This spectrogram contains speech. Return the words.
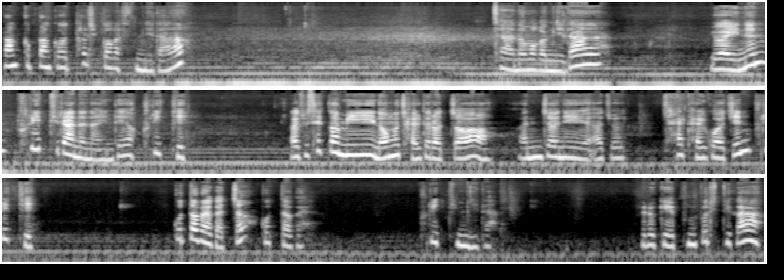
빵긋빵긋 터질 것 같습니다. 자, 넘어갑니다. 이 아이는 프리티라는 아이인데요. 프리티. 아주 색감이 너무 잘 들었죠? 완전히 아주 잘 달궈진 프리티. 꽃다발 같죠? 꽃다발. 프리티입니다. 이렇게 예쁜 프리티가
